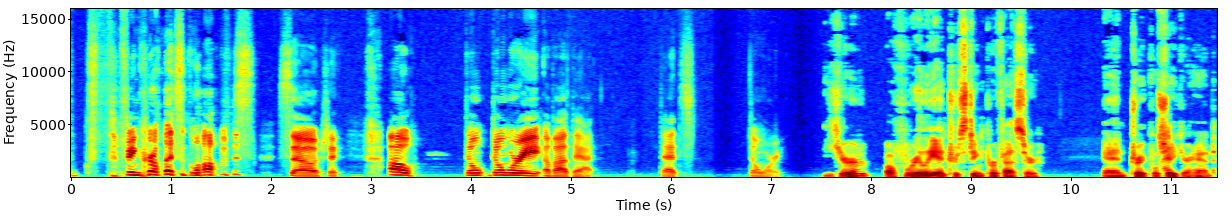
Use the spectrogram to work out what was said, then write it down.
fingerless gloves. So, she, oh, don't don't worry about that. That's don't worry. You're a really interesting professor. And Drake will shake your hand.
